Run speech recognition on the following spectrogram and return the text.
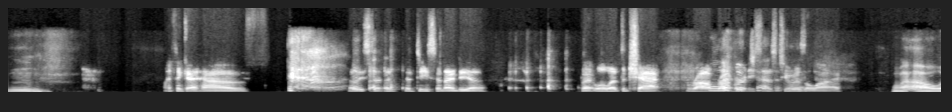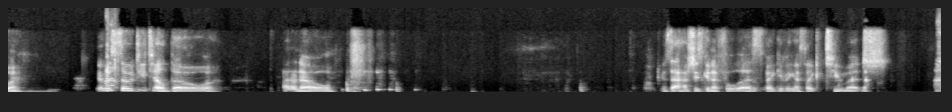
Mm. I think I have at least a, a, a decent idea. But we'll let the chat. Rob We'll Rob already says two is a lie. Wow. It was so detailed though. I don't know. Is that how she's gonna fool us by giving us like too much?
